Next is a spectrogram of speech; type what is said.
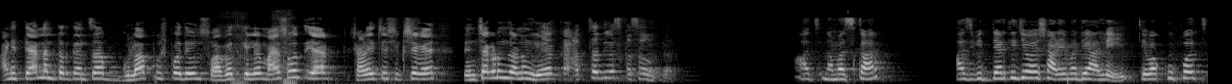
आणि त्यानंतर त्यांचा गुलाब पुष्प देऊन स्वागत केलं. माझ्यासोबत या शाळेचे शिक्षक आहेत. त्यांच्याकडून जाणून घेऊया. आजचा दिवस कसा होता? आज नमस्कार. आज विद्यार्थी जेव्हा शाळेमध्ये आले तेव्हा खूपच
